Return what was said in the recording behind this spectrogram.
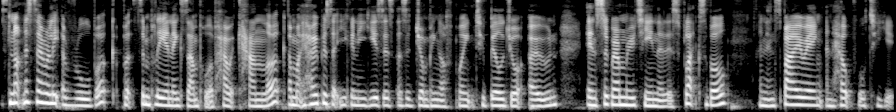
It's not necessarily a rule book, but simply an example of how it can look. And my hope is that you're going to use this as a jumping off point to build your own Instagram routine that is flexible and inspiring and helpful to you.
